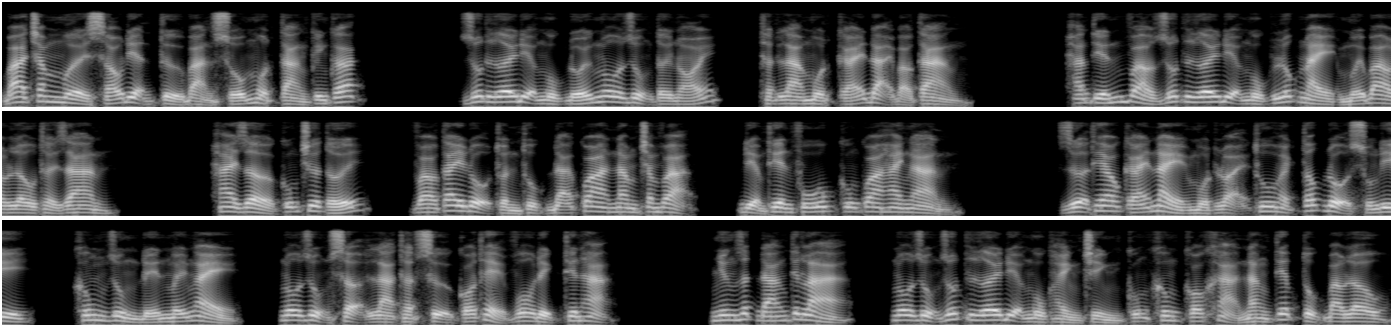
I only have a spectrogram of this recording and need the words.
316 điện tử bản số một tàng kinh các. Rút lưới địa ngục đối ngô dụng tới nói, thật là một cái đại bảo tàng. Hắn tiến vào rút lưới địa ngục lúc này mới bao lâu thời gian. 2 giờ cũng chưa tới, vào tay độ thuần thục đã qua 500 vạn, điểm thiên phú cũng qua 2.000. Dựa theo cái này một loại thu hoạch tốc độ xuống đi, không dùng đến mấy ngày, nô dụng sợ là thật sự có thể vô địch thiên hạ. Nhưng rất đáng tiếc là, Nô Dụng rút lưới địa ngục hành trình cũng không có khả năng tiếp tục bao lâu.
